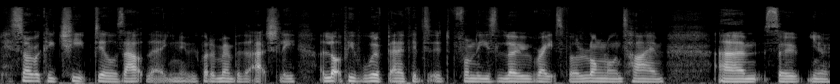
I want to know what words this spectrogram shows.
historically cheap deals out there. You know, we've got to remember that actually a lot of people would have benefited from these low rates for a long, long time. Um, so, you know,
